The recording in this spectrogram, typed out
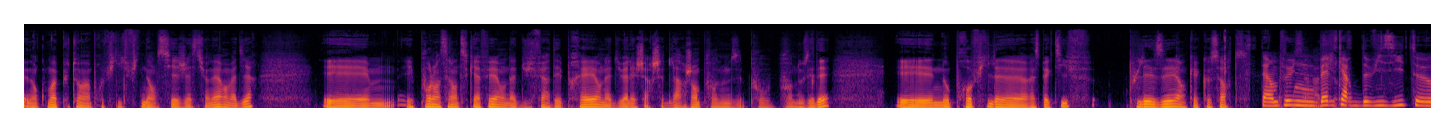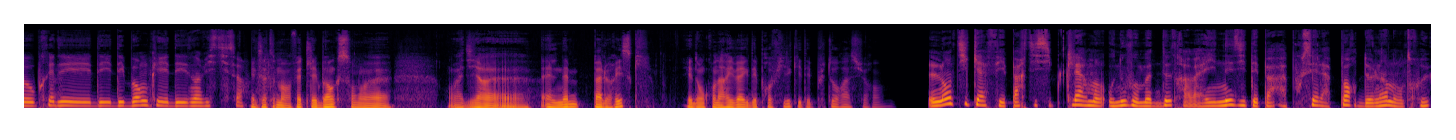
et donc moi plutôt un profil financier gestionnaire, on va dire. Et, et pour lancer l'Anticafé, on a dû faire des prêts, on a dû aller chercher de l'argent pour nous, pour, pour nous aider. Et nos profils euh, respectifs plaisait en quelque sorte. C'était un peu une belle carte de visite euh, auprès des, des, banques et des investisseurs. Exactement. En fait, les banques sont, euh, on va dire, euh, elles n'aiment pas le risque. Et donc, on arrivait avec des profils qui étaient plutôt rassurants. L'Anticafé participe clairement au nouveau mode de travail. N'hésitez pas à pousser la porte de l'un d'entre eux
